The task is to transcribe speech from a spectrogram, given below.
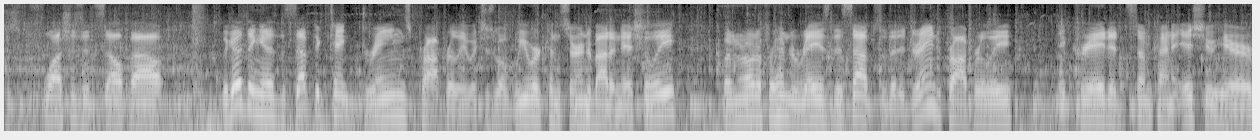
just flushes itself out. The good thing is the septic tank drains properly, which is what we were concerned about initially. But in order for him to raise this up so that it drained properly, it created some kind of issue here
